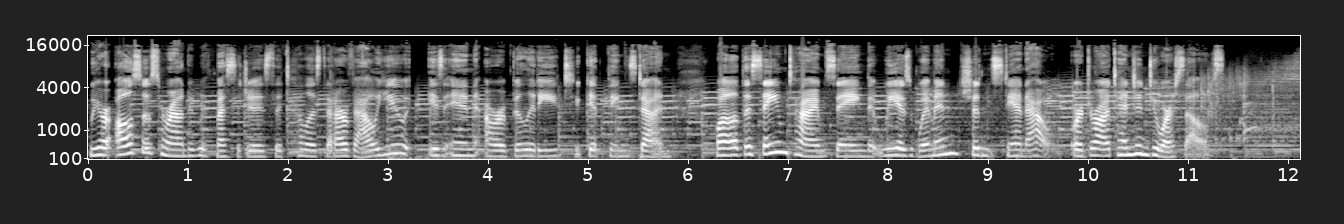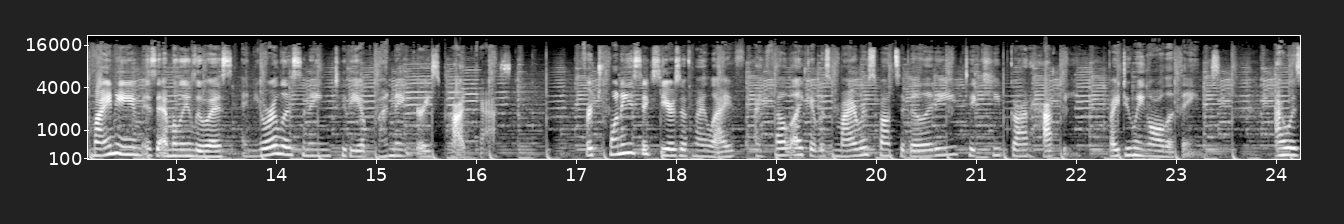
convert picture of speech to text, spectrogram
We are also surrounded with messages that tell us that our value is in our ability to get things done, while at the same time saying that we as women shouldn't stand out or draw attention to ourselves. My name is Emily Lewis, and you're listening to the Abundant Grace Podcast. For 26 years of my life, I felt like it was my responsibility to keep God happy by doing all the things. I was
